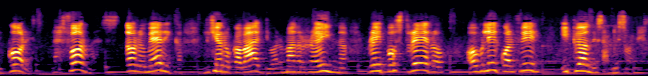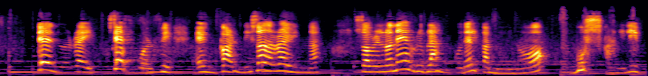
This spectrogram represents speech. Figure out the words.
licores, las formas, toro América, ligero caballo, armada reina, rey postrero, oblicuo alfil y peones sablezones. Tendo el rey, sesgo alfil, encarnizada reina, sobre lo negro y blanco del camino, buscan el libro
